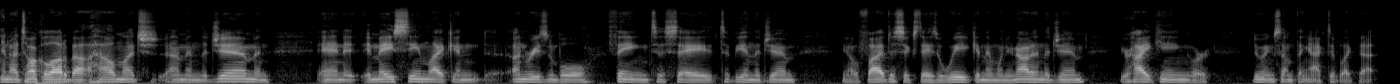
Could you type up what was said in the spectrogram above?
and I talk a lot about how much I'm in the gym and and it, it may seem like an unreasonable thing to say to be in the gym, you know, five to six days a week, and then when you're not in the gym, you're hiking or doing something active like that.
